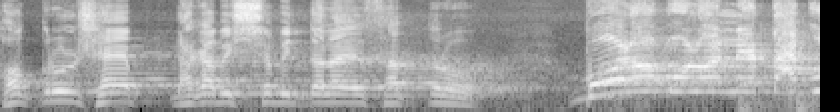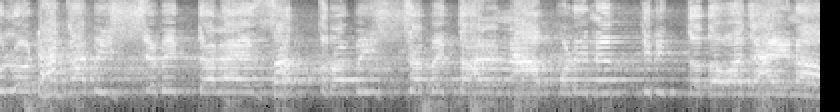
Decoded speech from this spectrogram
ফখরুল সাহেব ঢাকা বিশ্ববিদ্যালয়ের ছাত্র। বড় বড় নেতাগুলো ঢাকা বিশ্ববিদ্যালয়ের ছাত্র, বিশ্ববিদ্যালয়ে না পড়ে নেতৃত্ব দেওয়া যায় না।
